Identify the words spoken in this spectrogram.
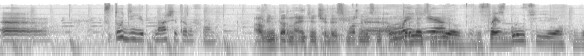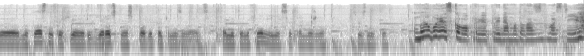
е, студії наші телефони. А в інтернеті чи десь можна В відслідковувати? інтернеті є є, в в Фейсбуці. Є, в однокласниках є Яроцька господа, так і називається. Там і телефон, є все, там можна все знайти. Ми обов'язково при- прийдемо до вас в гості. Я,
